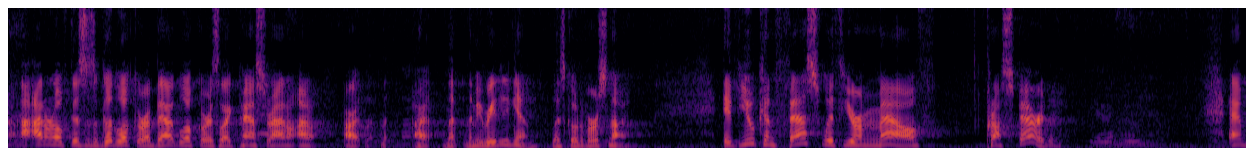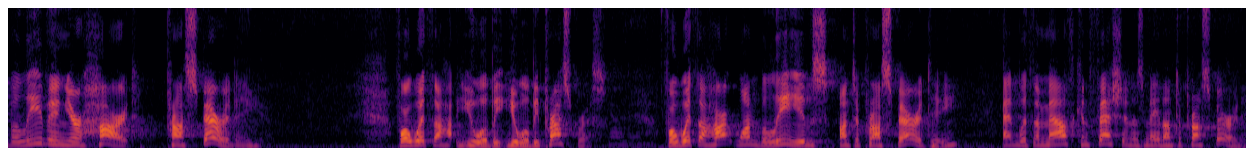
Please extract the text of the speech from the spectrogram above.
I, I don't know if this is a good look or a bad look, or it's like, Pastor, I don't. I don't. All right, all right let, let me read it again. Let's go to verse 9. If you confess with your mouth prosperity and believe in your heart prosperity, for with the you will be you will be prosperous. For with the heart one believes unto prosperity, and with the mouth confession is made unto prosperity.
